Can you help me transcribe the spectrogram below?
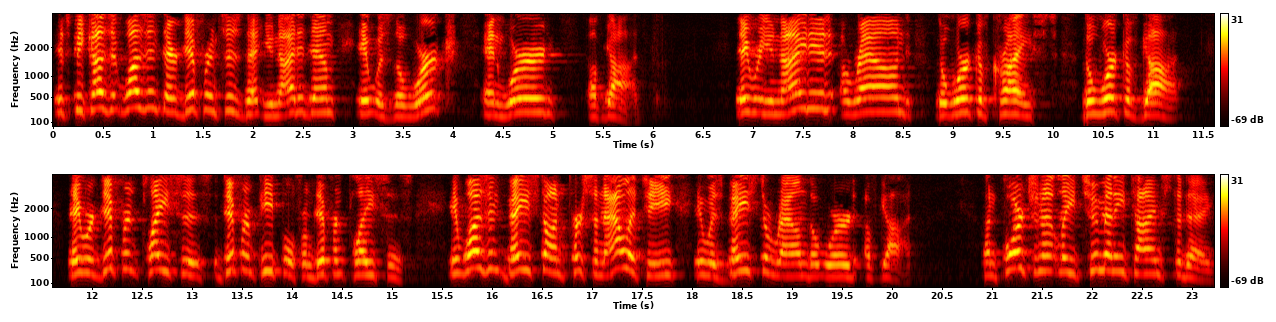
It's because it wasn't their differences that united them, it was the work and word of God. They were united around the work of Christ, the work of God. They were different places, different people from different places. It wasn't based on personality, it was based around the Word of God. Unfortunately, too many times today,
